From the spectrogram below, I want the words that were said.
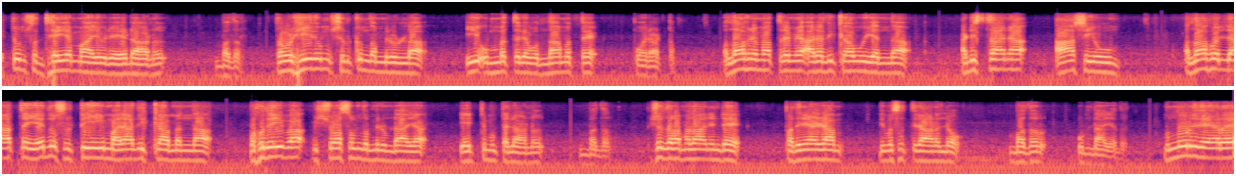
ഏറ്റവും ശ്രദ്ധേയമായ ഒരു ഏടാണ് ബദർ. തൗഹീദും ഷിർക്കും തമ്മിലുള്ള ഈ ഉമ്മത്തിലെ ഒന്നാമത്തെ പോരാട്ടം. അള്ളാഹുവിനെ മാത്രമേ ആരാധിക്കാവൂ എന്ന അടിസ്ഥാന ആശയവും അള്ളാഹു അല്ലാത്ത ഏതു സൃഷ്ടിയെയും ആരാധിക്കാമെന്ന ബഹുദൈവ വിശ്വാസവും തമ്മിലുണ്ടായ ഏറ്റുമുട്ടലാണ് ബദർ. വിശുദ്ധ റമദാനിന്റെ പതിനേഴാം ദിവസത്തിലാണല്ലോ ബദർ ഉണ്ടായത്. മുന്നൂറിലേറെ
